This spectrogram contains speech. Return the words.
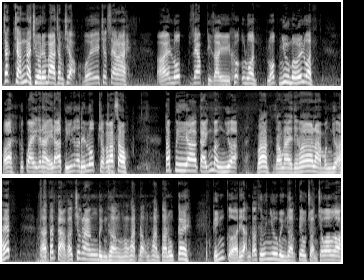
Chắc chắn là chưa đến 300 triệu với chiếc xe này. Đấy, lốp dép thì dày khự luôn Lốp như mới luôn. Rồi, cứ quay cái này đã tí nữa đến lốp cho các bác sau. Tapi à, cánh bằng nhựa. Vâng, dòng này thì nó làm bằng nhựa hết. À, Tất cả các chức năng bình thường hoạt động hoàn toàn ok. Kính cửa điện các thứ như bình thường tiêu chuẩn châu Âu rồi.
